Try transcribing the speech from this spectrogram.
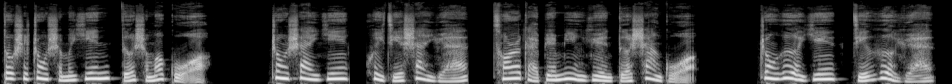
都是种什么因得什么果，种善因会结善缘。从而改变命运得善果，种恶因结恶缘，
